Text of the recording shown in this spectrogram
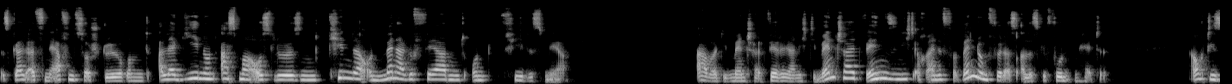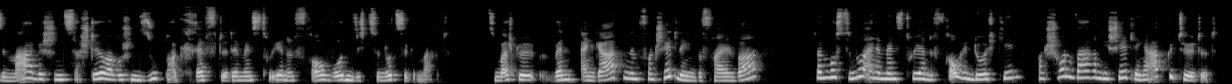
Es galt als nervenzerstörend, Allergien und Asthma auslösend, Kinder und Männer gefährdend und vieles mehr. Aber die Menschheit wäre ja nicht die Menschheit, wenn sie nicht auch eine Verwendung für das alles gefunden hätte. Auch diese magischen, zerstörerischen Superkräfte der menstruierenden Frau wurden sich zunutze gemacht. Zum Beispiel, wenn ein Garten von Schädlingen befallen war, dann musste nur eine menstruierende Frau hindurchgehen und schon waren die Schädlinge abgetötet.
